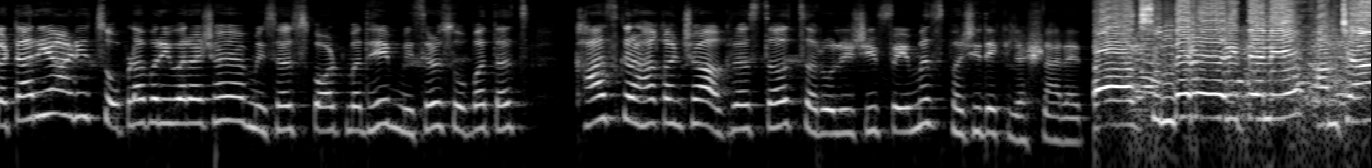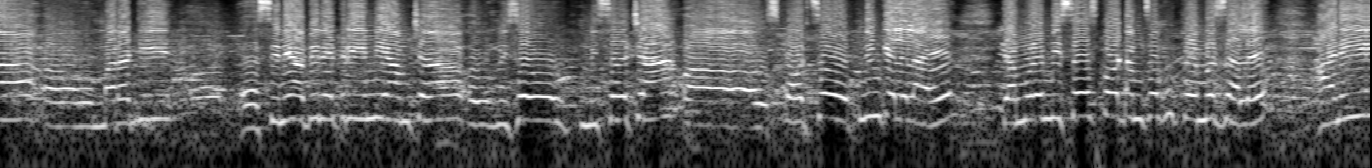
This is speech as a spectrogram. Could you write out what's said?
कटारिया आणि चोपडा परिवाराच्या या मिसळ स्पॉटमध्ये मिसळ सोबतच खास ग्राहकांच्या अग्रस्त चरोलीची फेमस भजी देखील असणार आहेत. सुंदर रीतीने आमच्या मराठी सिने अभिनेत्रींनी आमच्या मिसळ मिसळच्या स्पॉटचं ओपनिंग केलेलं आहे. त्यामुळे मिसळ स्पॉट आमचं खूप फेमस झालं आहे आणि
